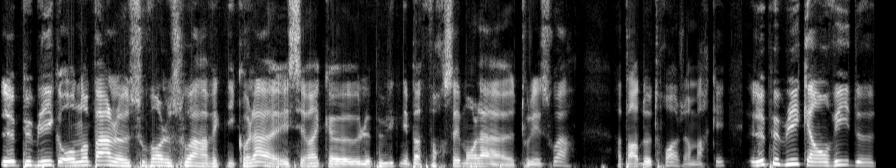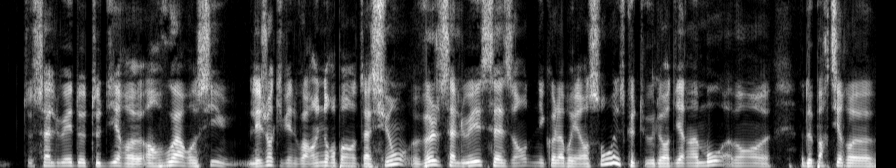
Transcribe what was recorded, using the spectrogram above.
Le public, on en parle souvent le soir avec Nicolas, et c'est vrai que le public n'est pas forcément là euh, tous les soirs, à part deux trois, j'ai remarqué. Le public a envie de te saluer, de te dire euh, au revoir aussi. Les gens qui viennent voir une représentation veulent saluer 16 ans de Nicolas Briançon. Est-ce que tu veux leur dire un mot avant euh, de partir euh,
